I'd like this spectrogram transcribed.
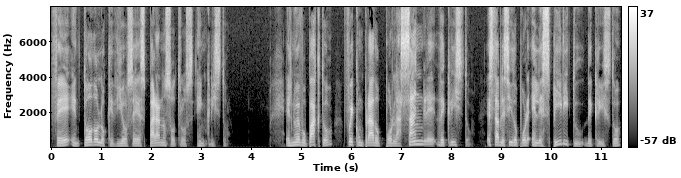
fe en todo lo que Dios es para nosotros en Cristo. El nuevo pacto fue comprado por la sangre de Cristo, establecido por el Espíritu de Cristo,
